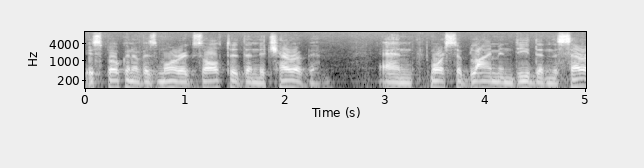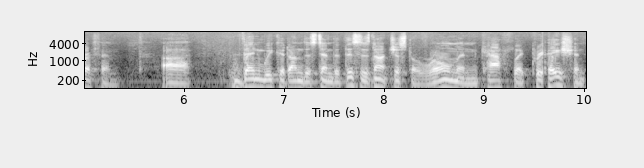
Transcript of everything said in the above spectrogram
is spoken of as more exalted than the cherubim and more sublime indeed than the seraphim, uh, then we could understand that this is not just a Roman Catholic preoccupation.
